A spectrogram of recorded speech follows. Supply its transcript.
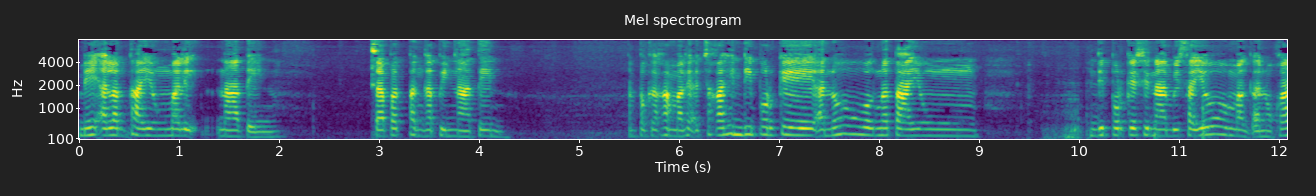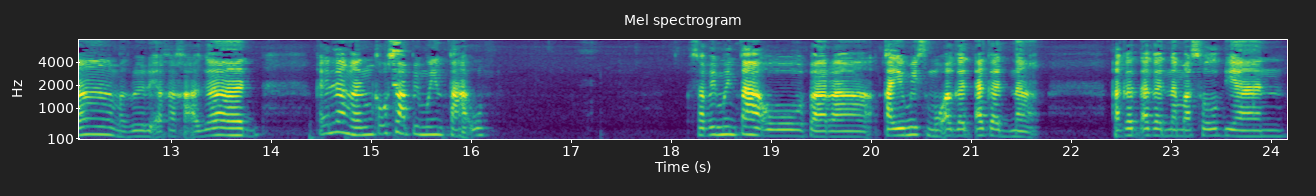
may alam tayong mali natin, dapat tanggapin natin ang pagkakamali. At saka hindi porke, ano, wag na tayong, hindi porke sinabi sa'yo, mag ano ka, magre-react ka kaagad. Kailangan, kausapin mo yung tao. Sabi mo yung tao para kayo mismo agad-agad na agad-agad na masolve yan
